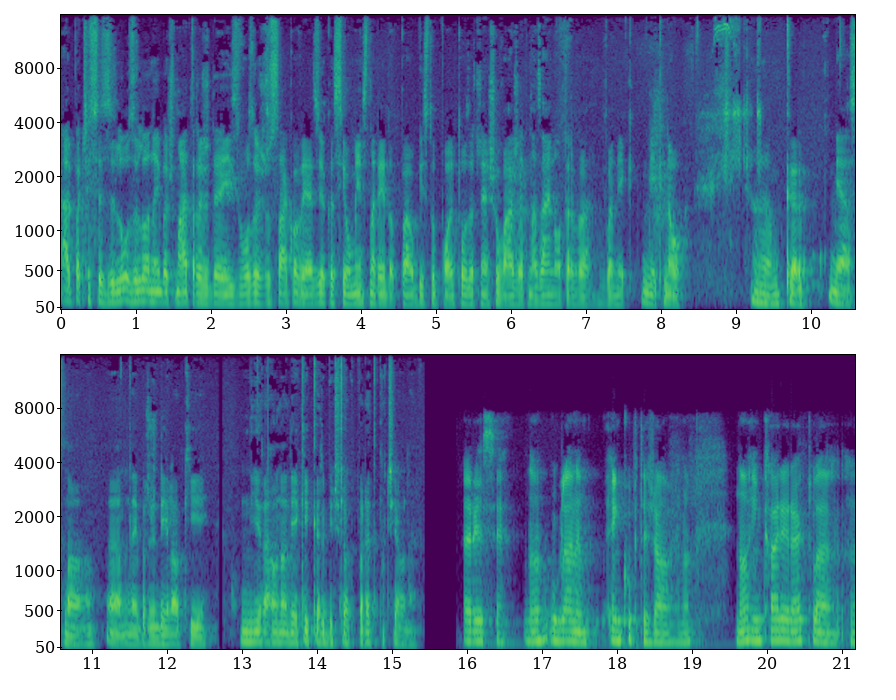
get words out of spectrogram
ali pa če se zelo, zelo najbolj matraš, da izvoziš vsako verzijo, ki si jo vmes naredil, pa v bistvu pol to začneš uvažati nazaj noter v, v nek, nek nov, um, kar jasno um, najbrž delo, ki ni ravno nekaj, kar bi človek predpočel. Ne. Res je. No, v glavnem, en kup težav. No. No, in kar je rekla, uh,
